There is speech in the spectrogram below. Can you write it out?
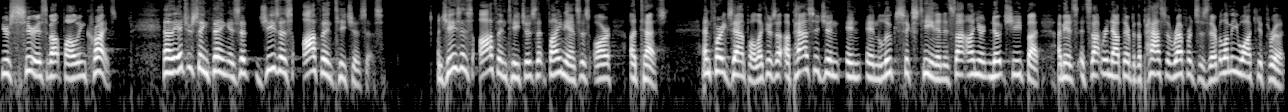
you're serious about following Christ. Now, the interesting thing is that Jesus often teaches this. Jesus often teaches that finances are a test. And for example, like there's a, a, passage in, in, in Luke 16, and it's not on your note sheet, but I mean, it's, it's not written out there, but the passage references there. But let me walk you through it.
